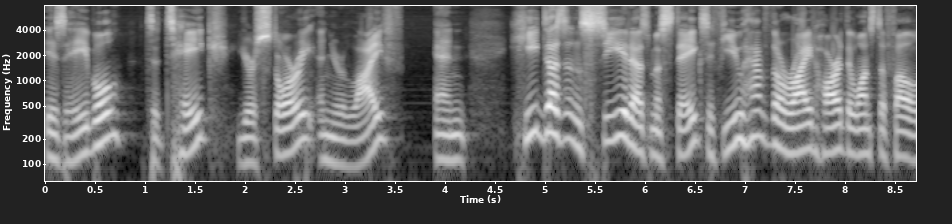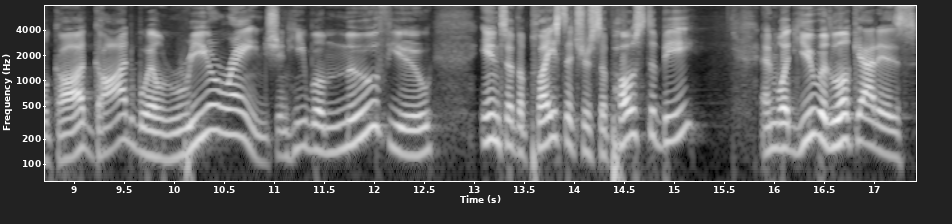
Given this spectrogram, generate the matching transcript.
is able to take your story and your life and he doesn't see it as mistakes. If you have the right heart that wants to follow God, God will rearrange and He will move you into the place that you're supposed to be. And what you would look at is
